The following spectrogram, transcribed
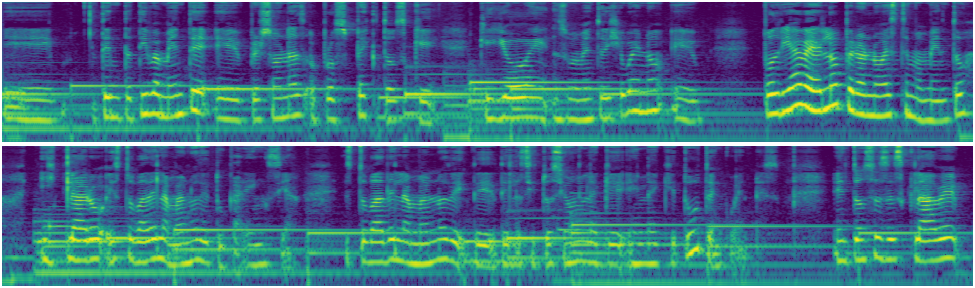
eh, tentativamente eh, personas o prospectos que, que yo en, su momento dije, bueno, eh, podría verlo, pero no este momento. Y claro, esto va de la mano de tu carencia, esto va de la mano de, de, de la situación en la, que, en la que tú te encuentres. Entonces es clave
